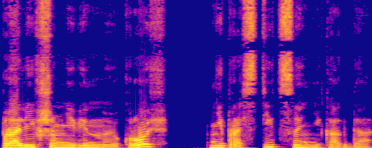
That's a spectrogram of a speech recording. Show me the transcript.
пролившим невинную кровь не простится никогда».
